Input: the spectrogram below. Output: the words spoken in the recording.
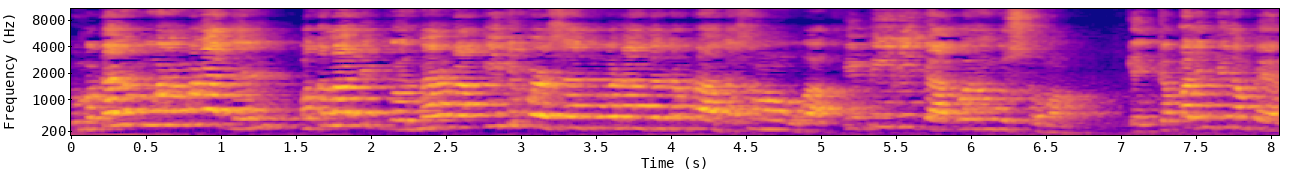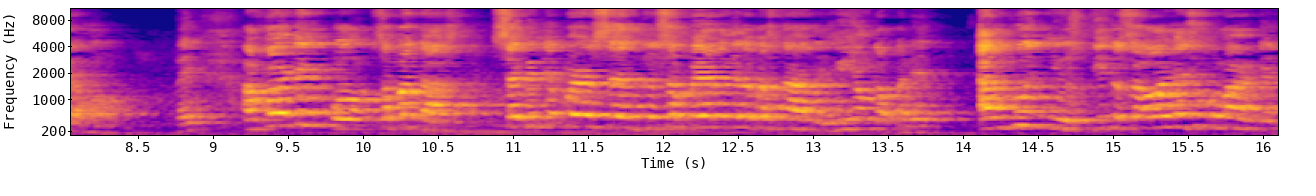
Kung magkano puhunan mo natin, automatic yun, meron kang 80% to 100 na products na makukuha. Pipili ka kung anong gusto mo. Okay? Kapalit yun ang pera mo. Okay? According po sa batas, 70% dun sa pera na labas natin, yun yung kapalit. Ang good news, dito sa online supermarket,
